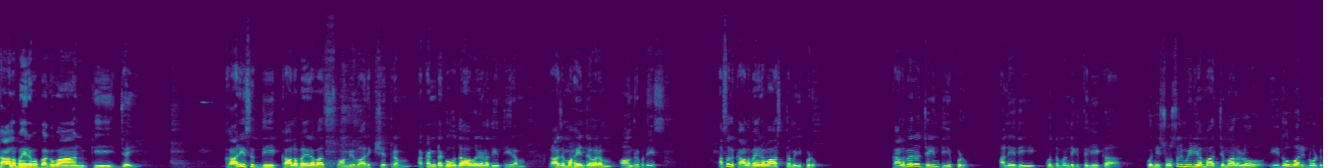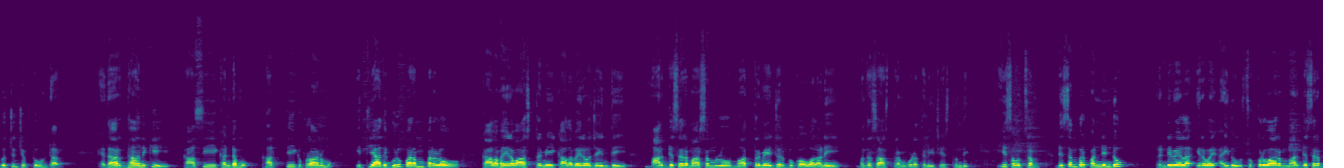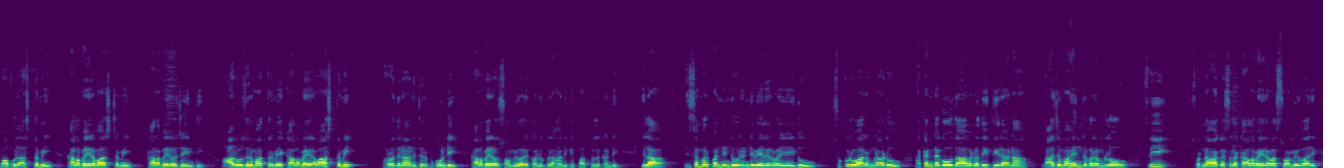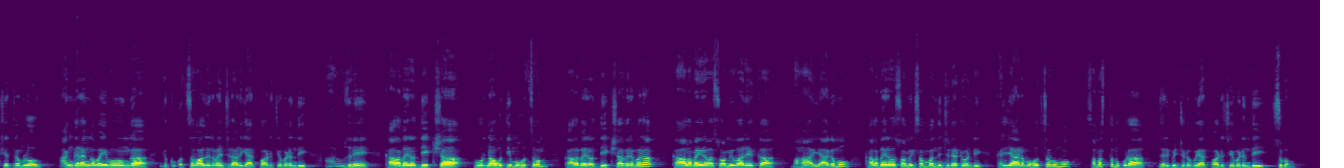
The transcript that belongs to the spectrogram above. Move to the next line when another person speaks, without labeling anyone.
కాలభైరవ భగవాన్కి జై. కార్యసిద్ధి కాలభైరవ స్వామివారి క్షేత్రం అఖండ గోదావరి నదీ తీరం రాజమహేంద్రవరం ఆంధ్రప్రదేశ్. అసలు కాలభైరవాష్టమి ఎప్పుడు? కాలభైరవ జయంతి ఎప్పుడు? అనేది కొంతమందికి తెలియక కొన్ని సోషల్ మీడియా మాధ్యమాలలో ఏదో వారి నోటికొచ్చి చెప్తూ ఉంటారు. యథార్థానికి కాశీ ఖండము కార్తీక పురాణము ఇత్యాది గురు పరంపరలో కాలభైరవాష్టమి కాలభైరవ జయంతి మార్గశర మాసంలో మాత్రమే జరుపుకోవాలని మంత్రశాస్త్రం కూడా తెలియచేస్తుంది. ఈ సంవత్సరం డిసెంబర్ పన్నెండు రెండు వేల ఇరవై ఐదు శుక్రవారం మార్గశిర బహుళ అష్టమి కాలభైరవాష్టమి కాలభైరవ జయంతి. ఆ రోజున మాత్రమే కాలభైరవాష్టమి పర్వదినాన్ని జరుపుకోండి. కాలభైరవ స్వామివారి యొక్క అనుగ్రహానికి పాత్రలు కండి ఇలా డిసెంబర్ పన్నెండు రెండు వేల ఇరవై ఐదు శుక్రవారం నాడు అఖండ గోదావరి నదీ తీరాన రాజమహేంద్రవరంలో శ్రీ స్వర్ణాకర్షణ కాలభైరవ స్వామివారి క్షేత్రంలో అంగరంగ వైభవంగా యొక్క ఉత్సవాలు నిర్వహించడానికి ఏర్పాటు చేయబడింది. ఆ రోజునే కాలభైరవ దీక్ష పూర్ణాహుతి మహోత్సవం కాలభైరవ దీక్ష విరమణ కాలభైరవ స్వామివారి యొక్క మహాయాగము కాలభైరవ స్వామికి సంబంధించినటువంటి కళ్యాణ మహోత్సవము సమస్తము కూడా జరిపించుటకు ఏర్పాటు చేయబడింది. శుభం.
